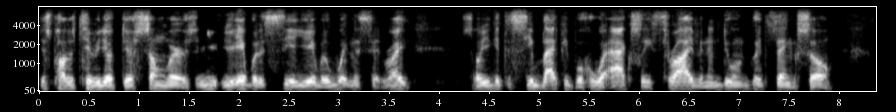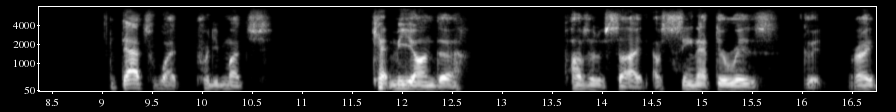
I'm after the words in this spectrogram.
There's positivity out there somewhere, and you, you're able to see it. You're able to witness it, right? So you get to see black people who are actually thriving and doing good things. So that's what pretty much kept me on the positive side. I've seen that there is good, right?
